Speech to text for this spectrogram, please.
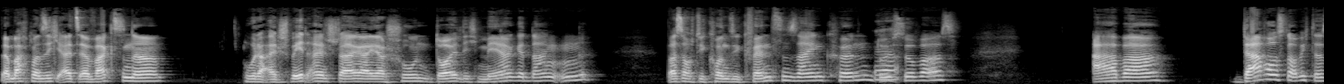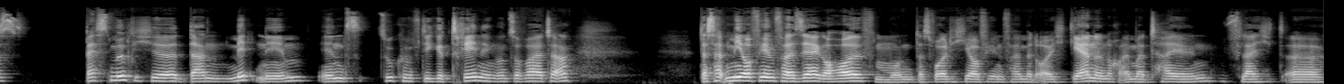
Da macht man sich als Erwachsener oder als Späteinsteiger ja schon deutlich mehr Gedanken, was auch die Konsequenzen sein können ja. durch sowas. Aber daraus, glaube ich, das Bestmögliche dann mitnehmen ins zukünftige Training und so weiter das hat mir auf jeden Fall sehr geholfen und das wollte ich hier auf jeden Fall mit euch gerne noch einmal teilen. Vielleicht äh,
